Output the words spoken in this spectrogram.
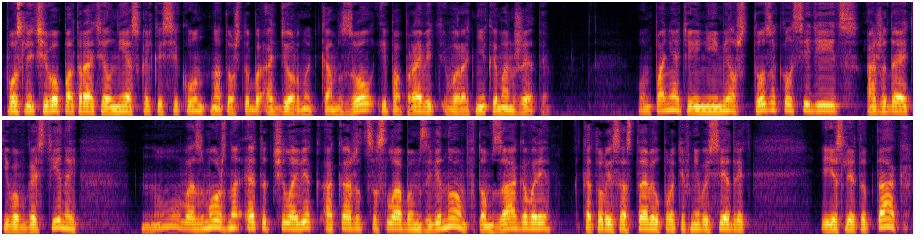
после чего потратил несколько секунд на то, чтобы отдернуть камзол и поправить воротник и манжеты. Он понятия не имел, что за колсидиец ожидает его в гостиной, ну, возможно, этот человек окажется слабым звеном в том заговоре, который составил против него Седрик, и если это так,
